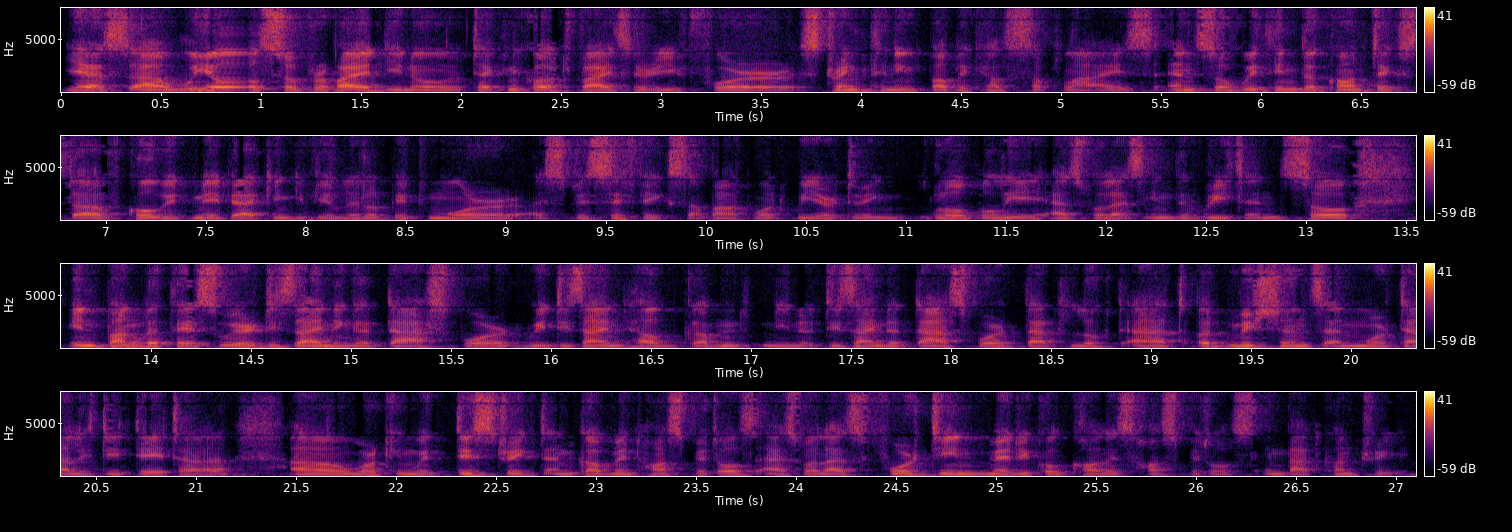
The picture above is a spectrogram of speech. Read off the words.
Yes, uh, we also provide, you know, technical advisory for strengthening public health supplies. And so within the context of COVID, maybe I can give you a little bit more uh, specifics about what we are doing globally as well as in the region. So in Bangladesh, we're designing a dashboard. We designed help government, you know, designed a dashboard that looked at admissions and mortality data, uh, working with district and government hospitals, as well as 14 medical college hospitals in that country.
